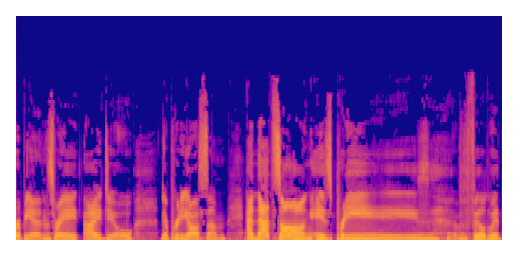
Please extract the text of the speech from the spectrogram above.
Scorpions, right? I do. They're pretty awesome. And that song is pretty filled with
